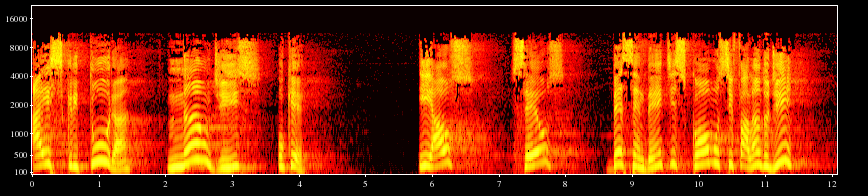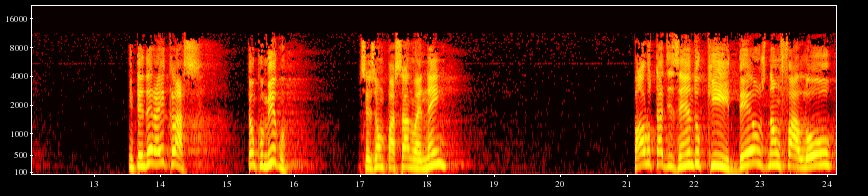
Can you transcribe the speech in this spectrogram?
A Escritura não diz o quê? E aos seus descendentes, como se falando de. Entenderam aí, classe? Estão comigo? Vocês vão passar no Enem? Paulo está dizendo que Deus não falou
